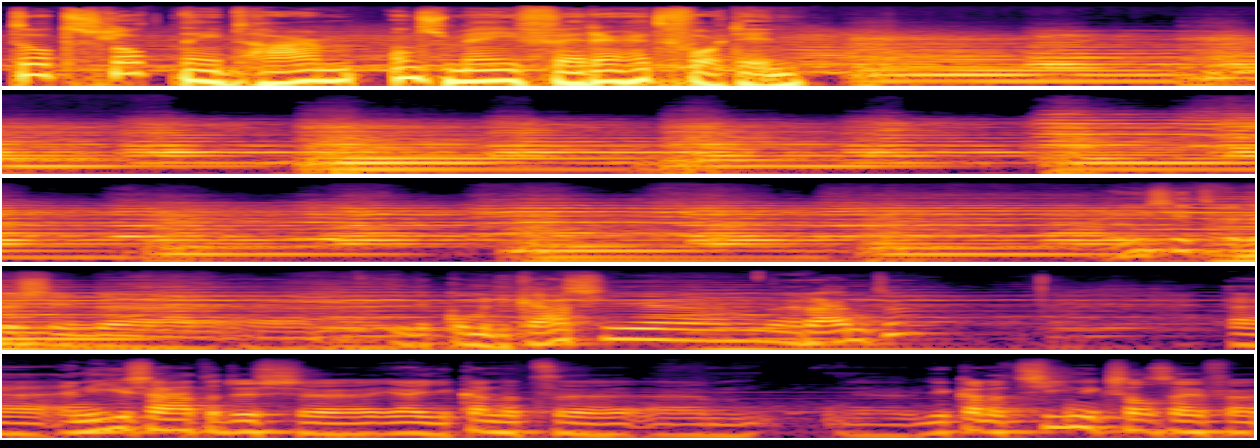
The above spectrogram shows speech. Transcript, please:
Tot slot neemt Harm ons mee verder het fort in. Hier zitten we dus in de, in de communicatieruimte. Uh, en hier zaten dus, uh, ja, je kan, het, um, je kan het zien, ik zal het even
